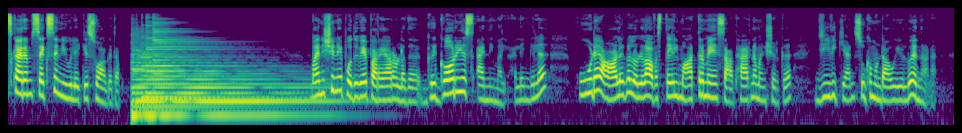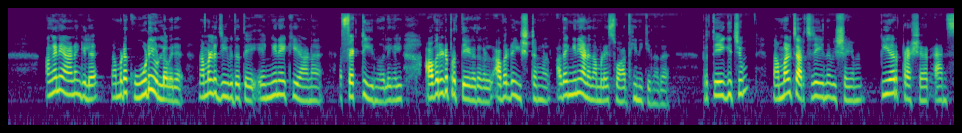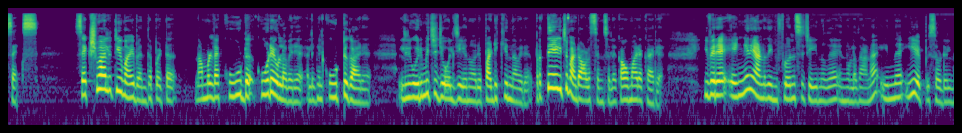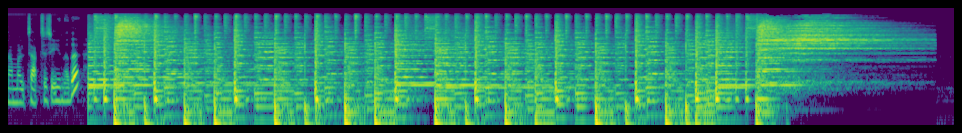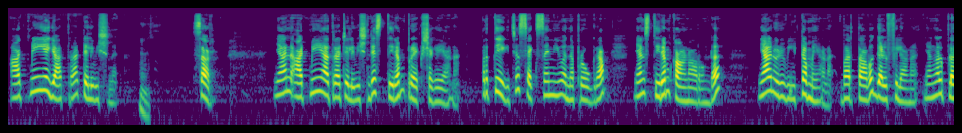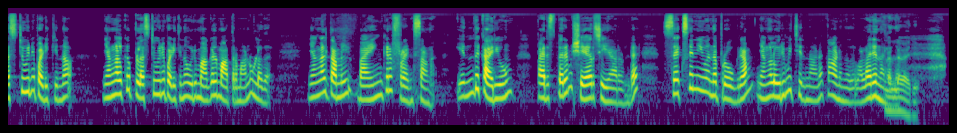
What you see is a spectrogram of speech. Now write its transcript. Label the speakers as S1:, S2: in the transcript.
S1: നമസ്കാരം സെക്സ് ന്യൂവിലേക്ക് സ്വാഗതം. മനുഷ്യനെ പൊതുവെ പറയാറുള്ളത് ഗ്രിഗോറിയസ് ആനിമൽ അല്ലെങ്കിൽ കൂടെ ആളുകളുള്ള അവസ്ഥയിൽ മാത്രമേ സാധാരണ മനുഷ്യർക്ക് ജീവിക്കാൻ സുഖമുണ്ടാവുകയുള്ളൂ എന്നാണ്. അങ്ങനെയാണെങ്കിൽ നമ്മുടെ കൂടെയുള്ളവർ നമ്മളുടെ ജീവിതത്തെ എങ്ങനെയൊക്കെയാണ് എഫക്റ്റ് ചെയ്യുന്നത്? അല്ലെങ്കിൽ അവരുടെ പ്രത്യേകതകൾ അവരുടെ ഇഷ്ടങ്ങൾ അതെങ്ങനെയാണ് നമ്മളെ സ്വാധീനിക്കുന്നത്? പ്രത്യേകിച്ചും നമ്മൾ ചർച്ച ചെയ്യുന്ന വിഷയം പിയർ പ്രഷർ ആൻഡ് സെക്സ് സെക്ഷുവാലിറ്റിയുമായി ബന്ധപ്പെട്ട് നമ്മളുടെ കൂട് കൂടെയുള്ളവർ അല്ലെങ്കിൽ കൂട്ടുകാർ അല്ലെങ്കിൽ ഒരുമിച്ച് ജോലി ചെയ്യുന്നവർ പഠിക്കുന്നവർ പ്രത്യേകിച്ചും അഡോളസൻസിൽ കൗമാരക്കാർ ഇവരെ എങ്ങനെയാണ് ഇത് ഇൻഫ്ലുവൻസ് ചെയ്യുന്നത് എന്നുള്ളതാണ് ഇന്ന് ഈ എപ്പിസോഡിൽ നമ്മൾ ചർച്ച ചെയ്യുന്നത്. ആത്മീയ യാത്ര ടെലിവിഷന്. സർ ഞാൻ ആത്മീയ യാത്ര ടെലിവിഷന്റെ സ്ഥിരം പ്രേക്ഷകയാണ്. പ്രത്യേകിച്ച് സെക്സ് എൻ യു എന്ന പ്രോഗ്രാം ഞാൻ സ്ഥിരം കാണാറുണ്ട്. ഞാനൊരു വീട്ടമ്മയാണ്. ഭർത്താവ് ഗൾഫിലാണ്. ഞങ്ങൾ പ്ലസ് ടുവിന് പഠിക്കുന്ന ഞങ്ങൾക്ക് പ്ലസ് ടുവിന് പഠിക്കുന്ന ഒരു മകൾ മാത്രമാണ് ഉള്ളത് ഞങ്ങൾ തമ്മിൽ ഭയങ്കര ഫ്രണ്ട്സാണ്. എന്ത് കാര്യവും പരസ്പരം ഷെയർ ചെയ്യാറുണ്ട്. സെക്സ് എൻ യു എന്ന പ്രോഗ്രാം ഞങ്ങൾ ഒരുമിച്ചിരുന്നാണ് കാണുന്നത്. വളരെ നല്ല
S2: കാര്യം.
